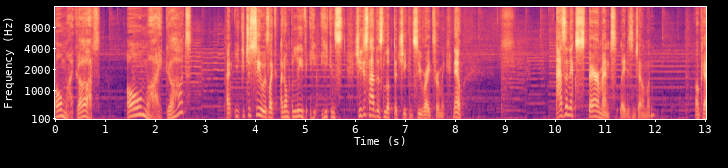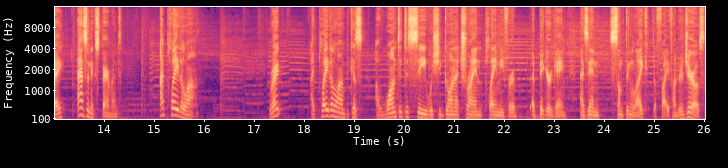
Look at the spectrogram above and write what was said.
oh my God. Oh my God. And you could just see it was like, I don't believe he, he can... She just had this look that she could see right through me. Now, as an experiment, ladies and gentlemen, okay, as an experiment, I played along. Right? I played along because I wanted to see was she to try and play me for a, a, bigger game, as in something like the 500 euros.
